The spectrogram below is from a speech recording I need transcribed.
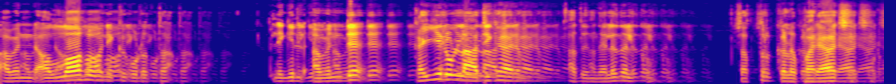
അവന്റെ അള്ളാഹു അവനിക്ക് കൊടുത്ത അല്ലെങ്കിൽ അവന്റെ കയ്യിലുള്ള അധികാരം അത് നിലനിൽക്കും. ശത്രുക്കൾ പരാജയപ്പെടും.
